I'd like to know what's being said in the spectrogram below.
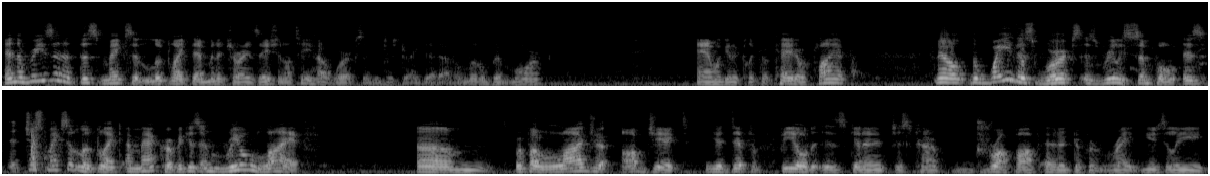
And the reason that this makes it look like that miniaturization, I'll tell you how it works. Let me just drag that out a little bit more and we're going to click OK to apply it. Now, the way this works is really simple. Is It just makes it look like a macro because in real life, um, with a larger object, your depth of field is going to just kind of drop off at a different rate, usually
